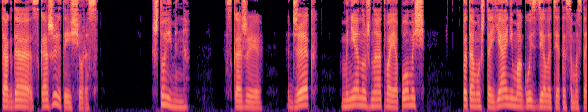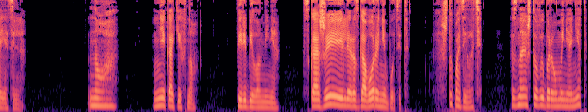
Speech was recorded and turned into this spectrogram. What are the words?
«Тогда скажи это еще раз». «Что именно?» «Скажи, Джек, мне нужна твоя помощь, потому что я не могу сделать это самостоятельно. Но... Никаких «но», — перебил он меня. Скажи, или разговора не будет. Что поделать? Зная, что выбора у меня нет,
